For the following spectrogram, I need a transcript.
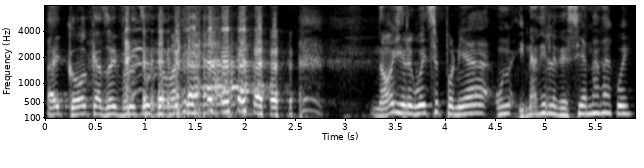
hay cocas, hay frutas. Toma". no, y el güey se ponía. una- Y nadie le decía nada, güey.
